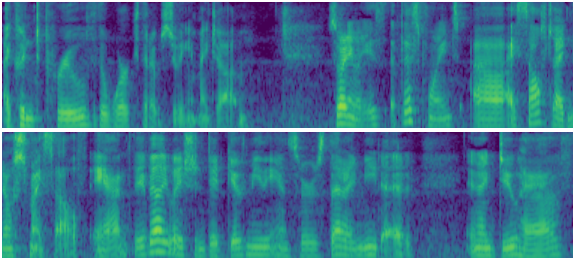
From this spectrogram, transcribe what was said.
I couldn't prove the work that I was doing at my job. So, anyways, at this point, uh, I self diagnosed myself, and the evaluation did give me the answers that I needed. And I do have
